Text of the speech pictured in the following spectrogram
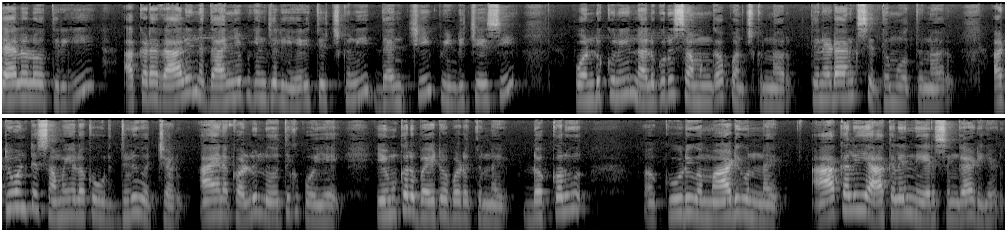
చేలలో తిరిగి అక్కడ రాలిన ధాన్యపు గింజలు ఏరి తెచ్చుకుని దంచి పిండి చేసి వండుకుని నలుగురు సమంగా పంచుకున్నారు. తినడానికి సిద్ధమవుతున్నారు. అటువంటి సమయంలో ఒక వృద్ధుడు వచ్చాడు. ఆయన కళ్ళు లోతుకు పోయాయి. ఎముకలు బయటపడుతున్నాయి. డొక్కలు కూడి మాడి ఉన్నాయి. ఆకలి ఆకలిని నీరసంగా అడిగాడు.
